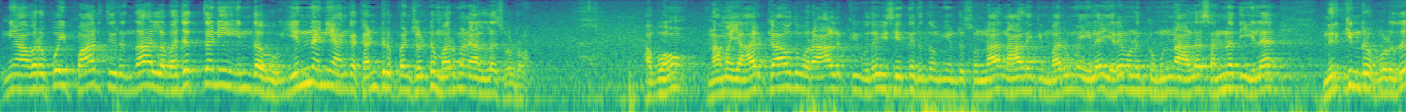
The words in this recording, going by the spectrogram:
நீ அவரை போய் பார்த்துருந்தா இல்லை வஜத்தனி இந்தஹு. என்ன நீ அங்கே கண்டிருப்பேன்னு சொல்லிட்டு மர்ம நாளில் சொல்கிறோம் அப்போது நாம் யாருக்காவது ஒரு ஆளுக்கு உதவி செய்திருந்தோம் என்று சொன்னால் நாளைக்கு மறுமையில் இறைவனுக்கு முன்னால் சன்னதியில் நிற்கின்ற பொழுது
